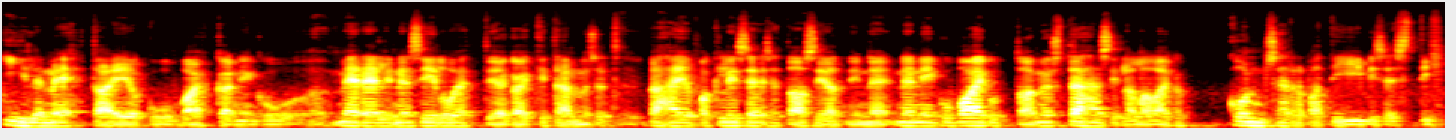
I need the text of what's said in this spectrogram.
ilme tai joku vaikka niin kuin merellinen siluetti ja kaikki tämmöiset vähän jopa kliseiset asiat, niin ne, ne niin kuin vaikuttaa myös tähän sillä lailla aika konservatiivisesti.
